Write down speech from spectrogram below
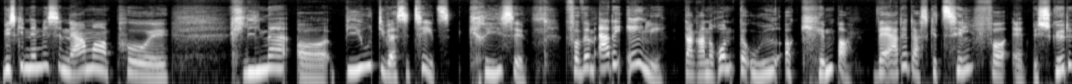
Vi skal nemlig se nærmere på øh, klima- og biodiversitetskrise. For hvem er det egentlig, der render rundt derude og kæmper? Hvad er det, der skal til for at beskytte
